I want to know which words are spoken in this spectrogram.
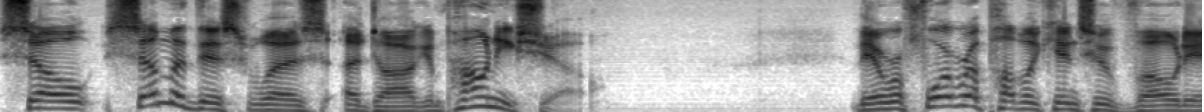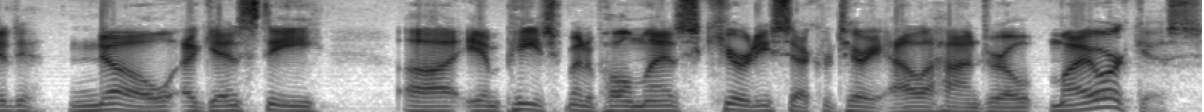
So some of this was a dog and pony show. There were four Republicans who voted no against the uh, impeachment of Homeland Security Secretary Alejandro Mayorkas.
